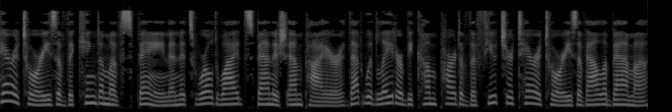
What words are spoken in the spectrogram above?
territories of the Kingdom of Spain and its worldwide Spanish Empire that would later become part of the future territories of Alabama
